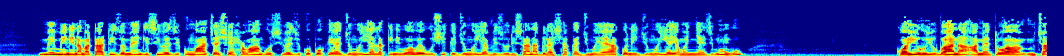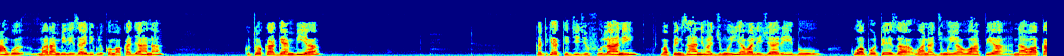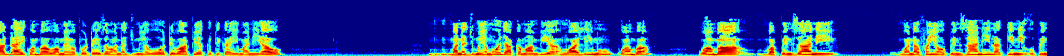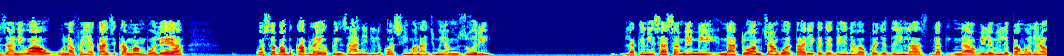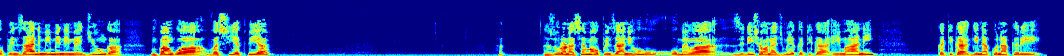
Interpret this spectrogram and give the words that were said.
Mimi nina matatizo mengi siwezi kumwacha shehe wangu siwezi kupokea jumuiya lakini wewe ushike jumuiya vizuri sana. Bila shaka jumuiya yako ni jumuiya ya mwenyezi mungu. Kwa hiyo huyu bwana ametoa mchango mara mbili zaidi kuliko mwaka jana kutoka gambia katika kijiji fulani wapinzani wa jumuiya walijaribu kuwapoteza wanajumuiya wapya na wakadai kwamba wamewapoteza wanajumuiya wote wapya katika imani yao. Mwanajumuiya mmoja akamwambia mwalimu kwamba kwamba wapinzani wanafanya upinzani lakini upinzani wao unafanya kazi kama mbolea kwa sababu kabla ya upinzani nilikuwa si mwanajumuiya mzuri lakini sasa mimi natoa mchango wa tarika jadid na wakfa jadid na, na vile pamoja na upinzani mimi nimejiunga mpango wa wasiat pia. Zuru anasema upinzani huu umewazidisha wanajumuia katika imani katika gina kunakiri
